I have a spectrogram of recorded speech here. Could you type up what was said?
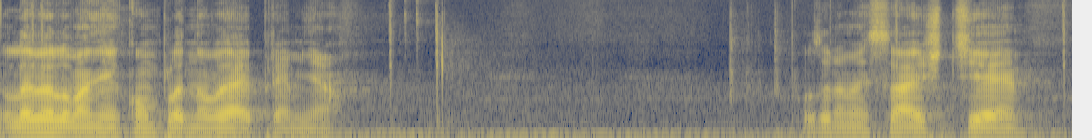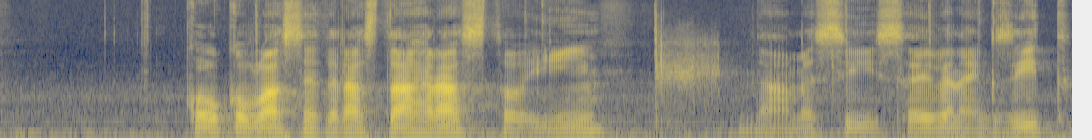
levelovanie je komplet nové aj pre mňa. Pozrieme sa ešte, koľko vlastne teraz tá hra stojí. Dáme si save and exit.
